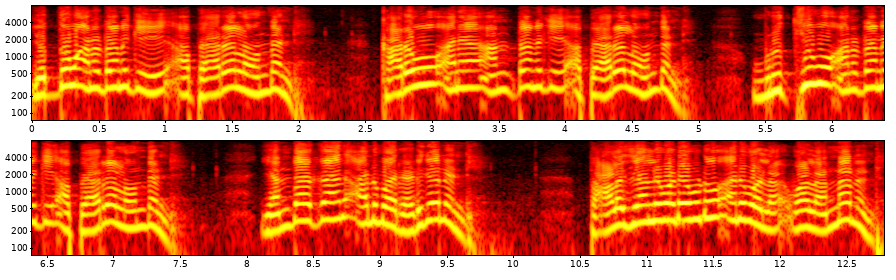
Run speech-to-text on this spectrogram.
యుద్ధం అనటానికి ఆ పేరాలో ఉందండి. కరువు అనే అనటానికి ఆ పేరాలో ఉందండి. మృత్యువు అనటానికి ఆ పేరాలో ఉందండి. ఎందాక అని అని వారు అడిగారండి. తాళజాలి వాడేవాడు అని వాళ్ళ వాళ్ళు అన్నారండి.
